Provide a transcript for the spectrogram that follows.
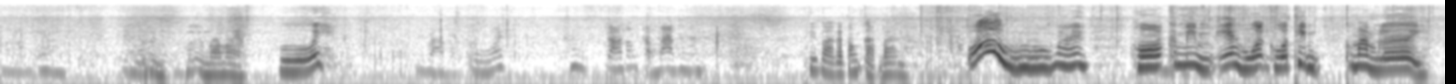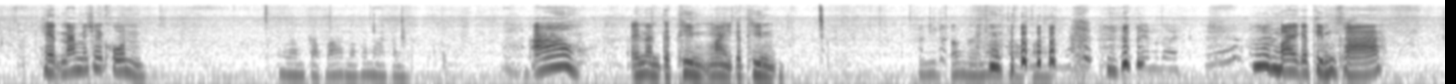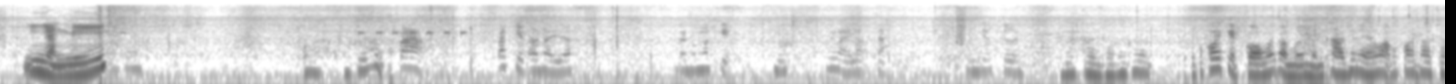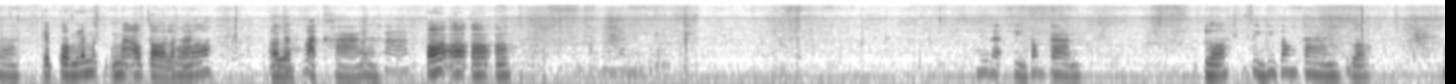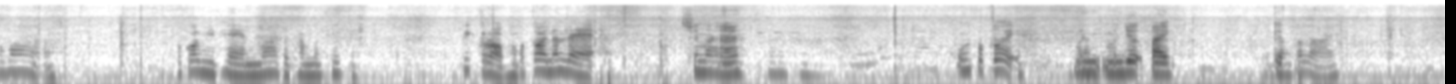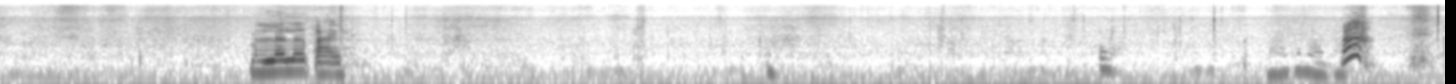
มาล้างจานเสร็จมืแล้วออื่นมืออื่นมาใหม่โอ้ยพี่บาบอกโอ้ยจานต้องกลับบ้านทั้งนั้น พี่วาก็ต้องกลับบ้าน โอ้วไม่หอขมิมเอ๊ะหัวหัวทิ่มขมั่มเลย เห็ดนะไม่ใช่คนเวลากลับบ้านเราก็มากัน อ้าว ไอ้นั่นกระทิมไม่กระทิม ชีวิตต้องเดินหน้าต่อไปเต็มเลยไม่กระทิมขาอีอย่างนี้ป้าป้าเก็บเอาหน่อยเด้อเดี๋ยวหนูมาเก็บหนูไม่ไหวแล้วจ้ะมันเยอะเกินเยอะเกินค่ะเพื่อนๆเดี๋ยวป้าก้อยเก็บกองไว้ก่อนเหมือนเหมือนคราวที่แล้วอะป้าก้อยเขาจะเก็บกล่องแล้วมามาเอาต่อเหรอคะบเอาเขาเหรอจะตัดขาไงค่ะอ๋ออ๋ออ๋ออ๋อ นี่แหละสิ่งต้องการ เหรอ สิ่งที่ต้องการ เหรอ เพราะว่าป้าก้อยมีแผนว่าจะทำน้ำพริกพริกกรอบของป้าก้อยนั่นแหละ ใช่ไหมใช่ค่ะโอ้ยป้าก้อย มันมันเยอะไป เก็เก็บบก็หลาย มันเลอะเลอะไป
